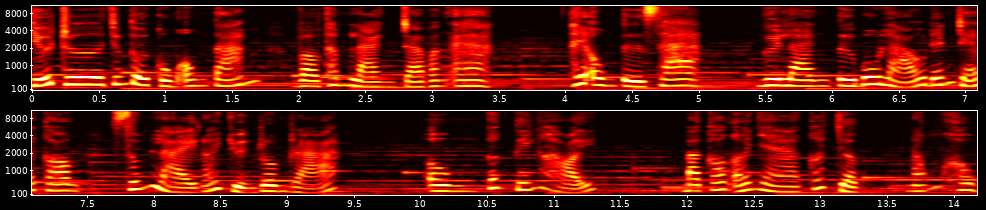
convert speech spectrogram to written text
Giữa trưa chúng tôi cùng ông Tám vào thăm làng Trà Văn A. Thấy ông từ xa, người làng từ bô lão đến trẻ con xúm lại nói chuyện rôm rã. Ông cất tiếng hỏi, bà con ở nhà có chật, nóng không?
